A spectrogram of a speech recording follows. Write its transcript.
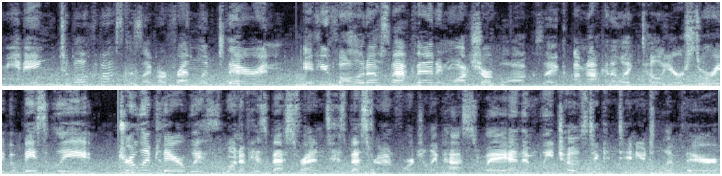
meaning to both of us because like our friend lived there and if you followed us back then and watched our vlogs like i'm not gonna like tell your story but basically drew lived there with one of his best friends his best friend unfortunately passed away and then we chose to continue to live there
